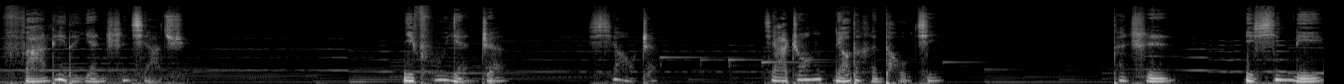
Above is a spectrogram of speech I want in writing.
乏力的延伸下去。你敷衍着，笑着，假装聊得很投机，但是，你心里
